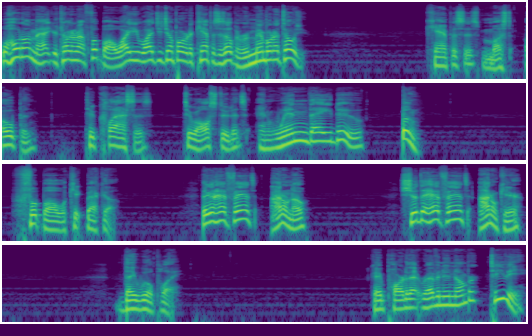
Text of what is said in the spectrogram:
Well, hold on, Matt. You're talking about football. Why you why'd you jump over to campuses open? Remember what I told you. Campuses must open to classes to all students, and when they do, boom, football will kick back up. They're going to have fans? I don't know. Should they have fans? I don't care. They will play. Okay, part of that revenue number TV.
